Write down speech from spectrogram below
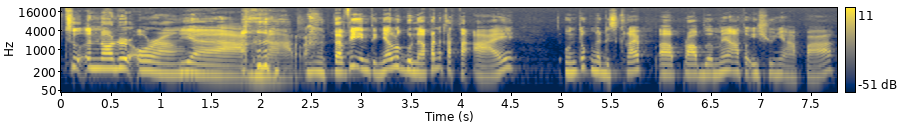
to another orang. Ya benar. Tapi intinya lu gunakan kata I untuk ngedescribe uh, problemnya atau isunya apa.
